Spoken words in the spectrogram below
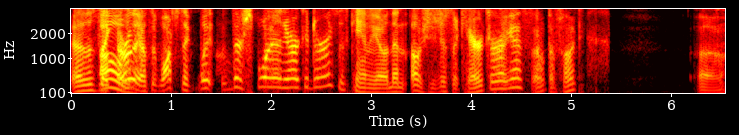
I was like Oh. earlier. I was like, watch like, wait, they're spoiling Erica Durance's cameo, and then oh, she's just a character, I guess. What the fuck? uh,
